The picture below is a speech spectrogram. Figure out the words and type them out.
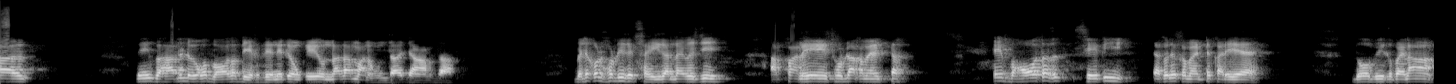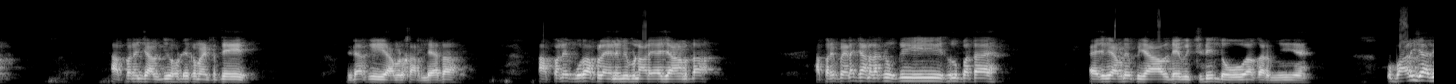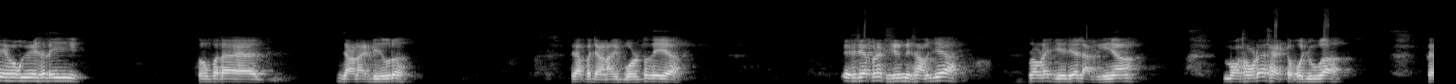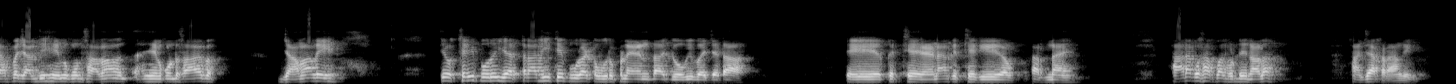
ਨਹੀਂ, ਬਾਹਰਲੇ ਲੋਕ ਬਹੁਤ ਦੇਖਦੇ ਨੇ ਕਿਉਂਕਿ ਉਹਨਾਂ ਦਾ ਮਨ ਹੁੰਦਾ ਜਾਣ ਦਾ। ਬਿਲਕੁਲ ਤੁਹਾਡੀ ਸਹੀ ਗੱਲ ਹੈ ਵੀਰ ਜੀ। ਆਪਾਂ ਨੇ ਤੁਹਾਡਾ ਕਮੈਂਟ ਇਹ ਬਹੁਤ ਛੇਤੀ ਤੁਹਾਨੂੰ ਕਮੈਂਟ ਕਰੇ ਹੈ। ਦੋ ਵੀਕ ਪਹਿਲਾਂ ਆਪਾਂ ਨੇ ਜਲਦੀ ਤੁਹਾਡੇ ਕਮੈਂਟ ਤੇ ਜਿਹੜਾ ਕਿ ਅਮਲ ਕਰ ਲਿਆ ਤਾਂ। ਆਪਾਂ ਨੇ ਪੂਰਾ ਪਲਾਨ ਵੀ ਬਣਾ ਲਿਆ ਜਾਣ ਦਾ। ਆਪਾਂ ਨੇ ਪਹਿਲਾਂ ਜਾਣ ਦਾ ਕਿਉਂਕਿ ਤੁਹਾਨੂੰ ਪਤਾ ਹੈ ਐਜੇ ਆਪਣੇ ਪੰਜਾਬ ਦੇ ਵਿੱਚ ਜਿਹੜੀ ਲੋ ਆ, ਗਰਮੀ ਹੈ ਉਹ ਬਾਹਲੀ ਜ਼ਿਆਦਾ ਹੋ ਗਈ ਇਸ ਲਈ ਤੁਹਾਨੂੰ ਪਤਾ ਹੈ, ਜਾਣਾ ਏਡੀ ਦੂਰ। ਫਿਰ ਆਪਾਂ ਜਾਣਾ ਵੀ ਬੁਲਟ ਤੇ ਆ। ਇਸ ਲਈ ਆਪਣੇ ਠੀਕ ਨਹੀਂ ਸਮਝਿਆ, ਹੁਣ ਆਪਣੇ ਜੇਰੀਆਂ ਲੱਗ ਗਈਆਂ। ਮੌਸਮ ਥੋੜਾ ਸੈੱਟ ਹੋ ਜਾਊਗਾ। ਫਿਰ ਆਪਾਂ ਜਲਦੀ ਹੇਮਕੁੰਡ ਸਾਹਿਬ ਹੇਮਕੁੰਡ ਸਾਹਿਬ ਜਾਵਾਂਗੇ। ਤੇ ਉੱਥੇ ਦੀ ਪੂਰੀ ਯਾਤਰਾ ਦੀ ਤੇ ਪੂਰਾ ਟੂਰ ਪਲਾਨ ਦਾ ਜੋ ਵੀ ਬਜਟ ਆ, ਤੇ ਕਿੱਥੇ ਰਹਿਣਾ, ਕਿੱਥੇ ਕੀ ਕਰਨਾ ਹੈ। ਸਾਰਾ ਕੁਝ ਆਪਾਂ ਤੁਹਾਡੇ ਨਾਲ ਸਾਂਝਾ ਕਰਾਂਗੇ।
